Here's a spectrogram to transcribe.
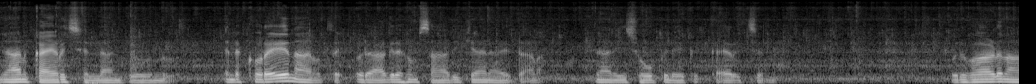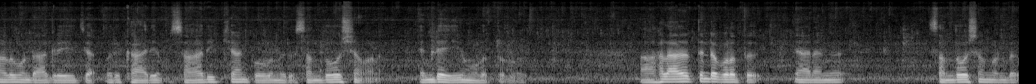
ഞാൻ കയറി ചെല്ലാൻ പോകുന്നത് എന്റെ കുറേ നാളത്തെ ഒരാഗ്രഹം സാധിക്കാനായിട്ടാണ് ഞാൻ ഈ ഷോപ്പിലേക്ക് കയറി ചെന്നത്. ഒരുപാട് നാളുകൊണ്ട് ആഗ്രഹിച്ച ഒരു കാര്യം സാധിക്കാൻ പോകുന്നൊരു സന്തോഷമാണ് എന്റെ ഈ മുഖത്തുള്ളത്. ആഹ്ലാദത്തിന്റെ പുറത്ത് ഞാനങ്ങ് സന്തോഷം കൊണ്ട്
